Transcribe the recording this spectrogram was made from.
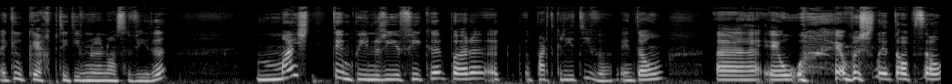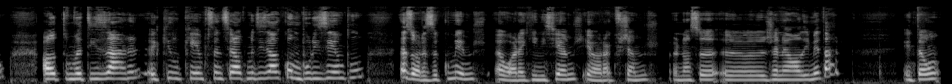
aquilo que é repetitivo na nossa vida, mais tempo e energia fica para a, a parte criativa. Então uh, é, o, é uma excelente opção automatizar aquilo que é importante ser automatizado, como por exemplo as horas a comemos, a hora que iniciamos e a hora que fechamos a nossa uh, janela alimentar. Então,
